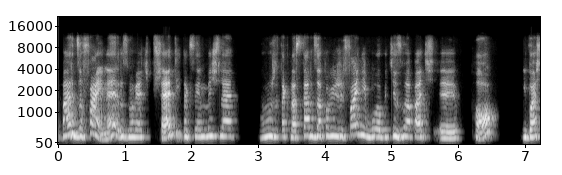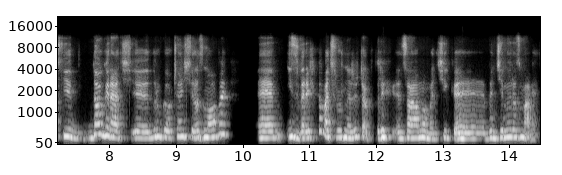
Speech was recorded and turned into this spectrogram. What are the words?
bardzo fajne rozmawiać przed i tak sobie myślę, no może tak na start zapowiem, że fajnie byłoby Cię złapać po i właśnie dograć drugą część rozmowy, i zweryfikować różne rzeczy, o których za momencik e, będziemy rozmawiać.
